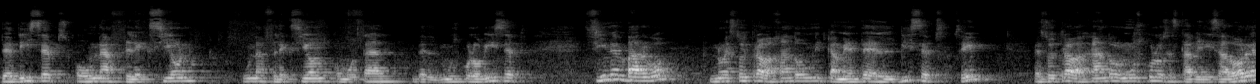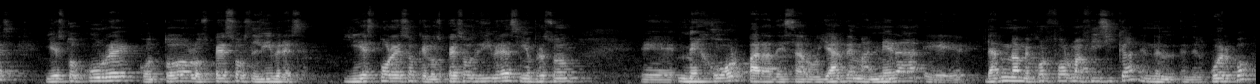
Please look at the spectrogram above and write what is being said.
de bíceps o una flexión, una flexión como tal del músculo bíceps. Sin embargo, no estoy trabajando únicamente el bíceps, ¿sí? Estoy trabajando músculos estabilizadores y esto ocurre con todos los pesos libres. Y es por eso que los pesos libres siempre son eh, mejor para desarrollar de manera, eh, dar una mejor forma física en el, cuerpo,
